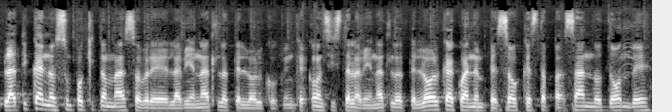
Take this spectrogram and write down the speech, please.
Platícanos un poquito más sobre la Bienal Tlatelolco. ¿En qué consiste la Bienal Tlatelolca? ¿Cuándo empezó? ¿Qué está pasando? ¿Dónde?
